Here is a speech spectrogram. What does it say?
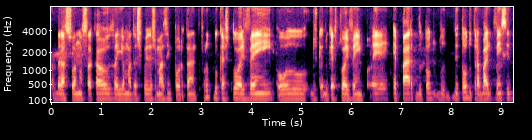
abraçou a nossa causa e é uma das coisas mais importantes. Fruto do que as pessoas veem ou do que, as pessoas veem é, é parte de todo, do, de todo o trabalho que vem, sido,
